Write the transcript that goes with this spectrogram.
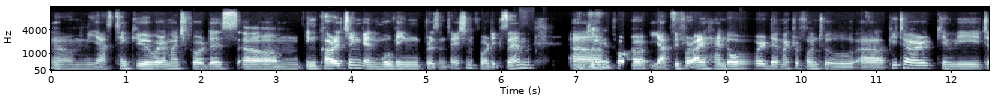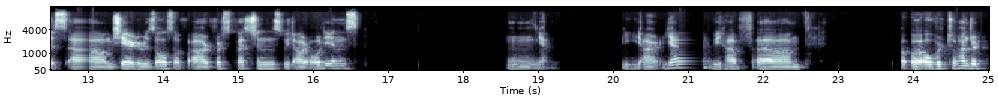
Um, yes, thank you very much for this um, encouraging and moving presentation for the exam. Um, for, yeah, before I hand over the microphone to uh, Peter, can we just um, share the results of our first questions with our audience? Mm, yeah, we are, yeah, we have um, over 200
